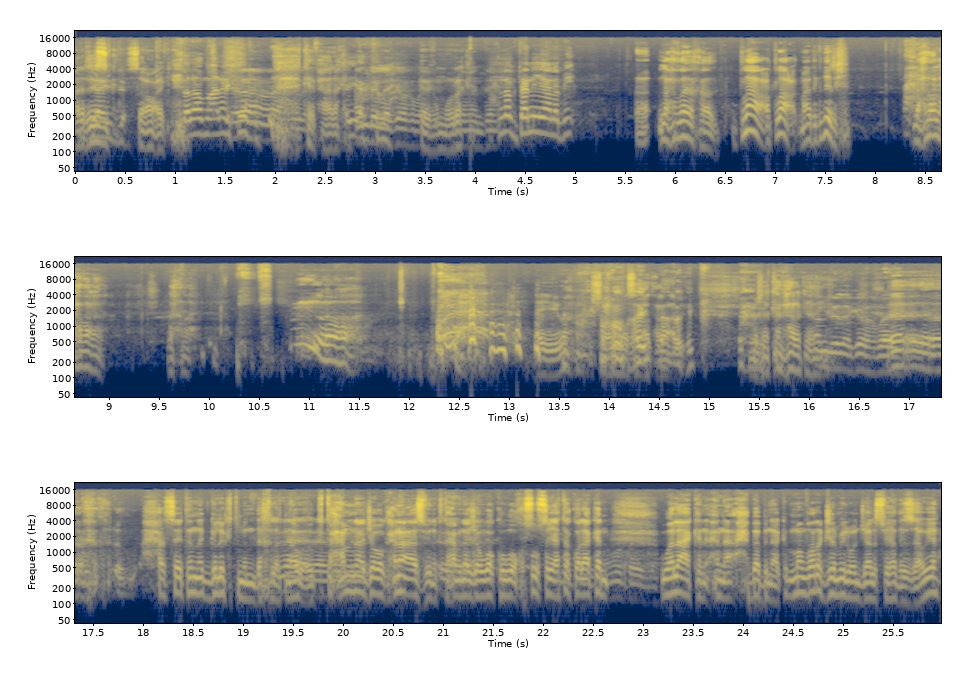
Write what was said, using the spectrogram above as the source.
الرزق. السلام عليكم. السلام عليكم. كيف حالك؟ الحمد لله، كيف أمورك؟ إحنا بتاني يا نبي. أه، لحظة يا خالد. اطلع اطلع ما تقدرش. لحظة لحظة لحظة. لحظه أيوه. ما شاء الله ما شاء كيف حالك يا الحمد؟ لله؟ أه، حسيت إنك قلقت من دخلتنا واقتحمنا جوك. إحنا آسفين اقتحمنا جوك وخصوصياتك ولكن ولكن إحنا أحببناك. منظرك جميل وانت جالس في هذه الزاوية.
